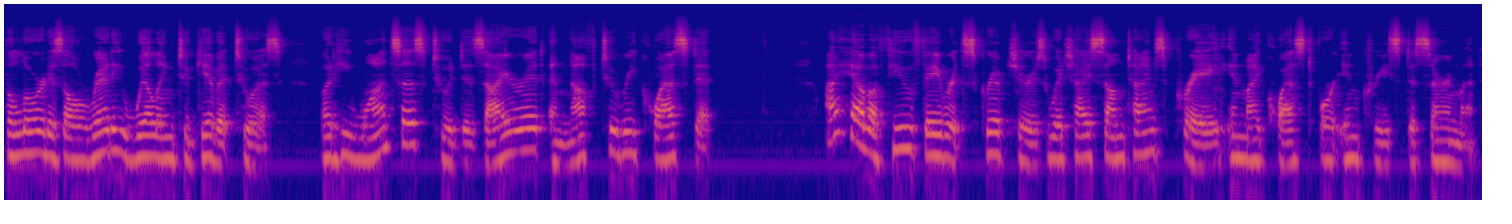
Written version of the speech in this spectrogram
The Lord is already willing to give it to us, but He wants us to desire it enough to request it. I have a few favorite scriptures which I sometimes pray in my quest for increased discernment.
